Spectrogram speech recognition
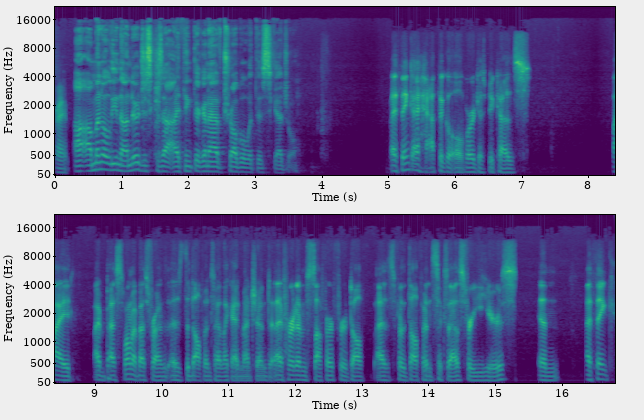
right. I'm gonna lean under just because I think they're gonna have trouble with this schedule. I think I have to go over just because my my best one of my best friends is the Dolphins fan, like I had mentioned. I've heard him suffer for Dolph as for the Dolphins' success for years, and I think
